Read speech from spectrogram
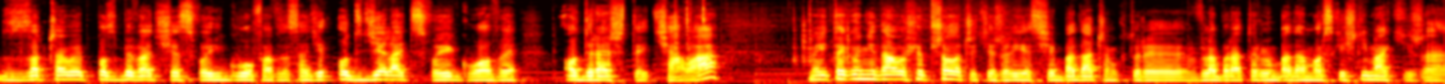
zaczęły pozbywać się swoich głów, a w zasadzie oddzielać swoje głowy od reszty ciała. No i tego nie dało się przeoczyć, jeżeli jest się badaczem, który w laboratorium bada morskie ślimaki, że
